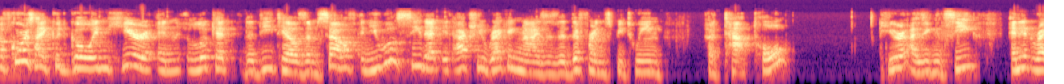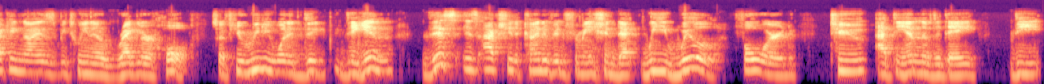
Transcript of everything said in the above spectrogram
Of course, I could go in here and look at the details themselves, and you will see that it actually recognizes the difference between a tapped hole here, as you can see, and it recognizes between a regular hole. So if you really want to dig, dig in, this is actually the kind of information that we will forward to, at the end of the day, the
